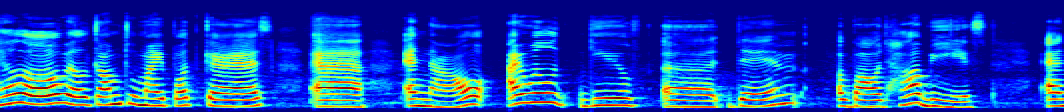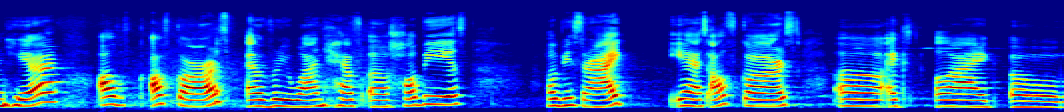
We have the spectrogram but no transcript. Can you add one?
Hello, welcome to my podcast. Uh, and now I will give uh, them about hobbies. And here, of, of course, everyone have a hobbies. Hobbies, right? Yes, of course. Uh, ex- like uh,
